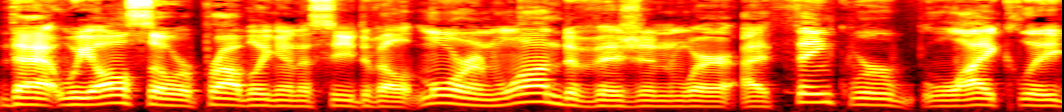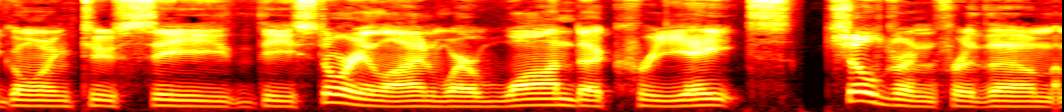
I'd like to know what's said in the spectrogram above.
that we also are probably going to see develop more in WandaVision, where I think we're likely going to see the storyline where Wanda creates children for them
